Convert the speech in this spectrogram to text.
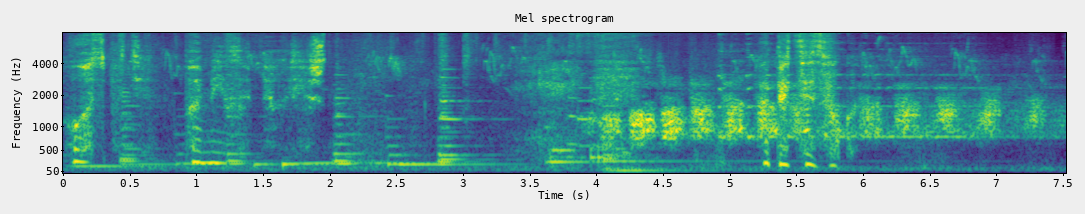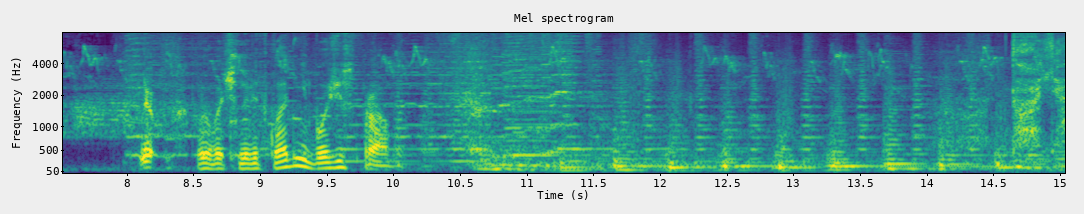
Господи, помилуй мене грішно. Опять цей звук. Ну, Вибач, невідкладні божі справи. Толя.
